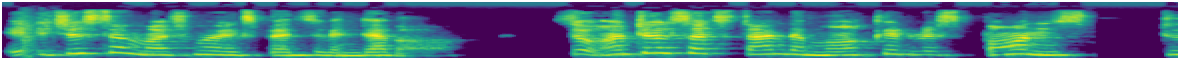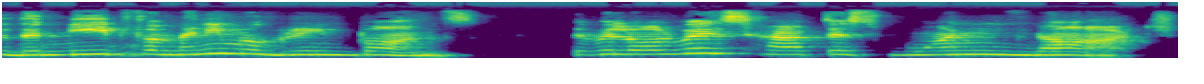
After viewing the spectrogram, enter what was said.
It's just a much more expensive endeavor. So until such time the market responds to the need for many more green bonds, they will always have this one notch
